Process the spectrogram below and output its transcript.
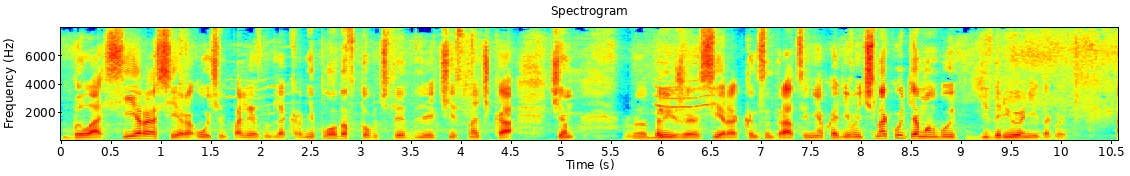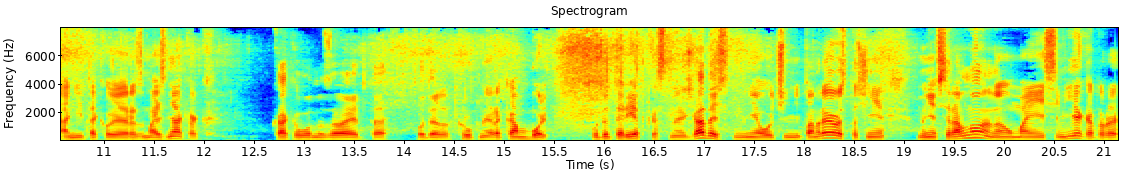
была сера. Сера очень полезна для корнеплодов, в том числе для чесночка. Чем э, ближе сера к концентрации необходимой чесноку, тем он будет ядреней такой, а не такой размазня, как как его называют-то, вот этот крупный ракомболь. Вот эта редкостная гадость мне очень не понравилась, точнее, мне все равно, но моей семье, которая,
